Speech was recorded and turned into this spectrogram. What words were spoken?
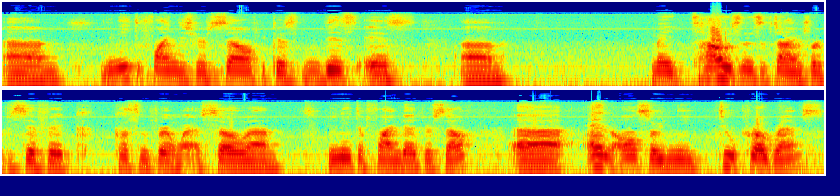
Um, you need to find this yourself because this is um, made thousands of times for the Pacific custom firmware. So um, you need to find that yourself. Uh, and also you need two programs.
